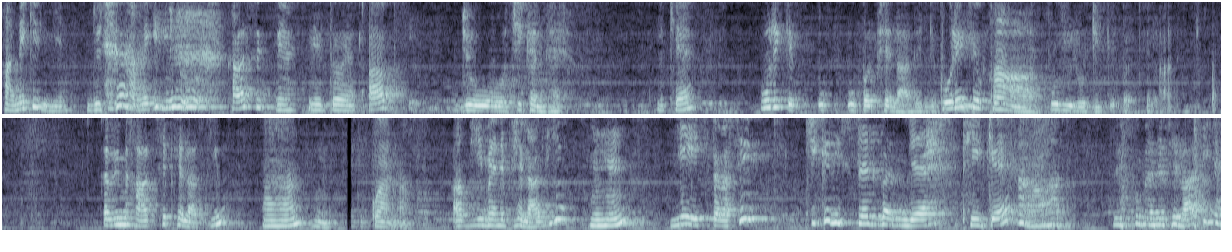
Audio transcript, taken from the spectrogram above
खाने के लिए? जो चीज़ खाने के लिए खा सकते हैं। ये तो है। अब जो चिकन है। ठीक है। पूरे के ऊपर फैला देंगे। पूरे के ऊपर? हाँ पूरी रोटी के ऊपर फैला देंगे। अभी मैं हाथ से फैलाती हूँ। हाँ हाँ। अब ये मैंने फैला दिया। हम्म ये एक तरह से चिकन स्प्रेड बन गया है। ठीक है। हाँ इसको मैंने फैला दिया।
